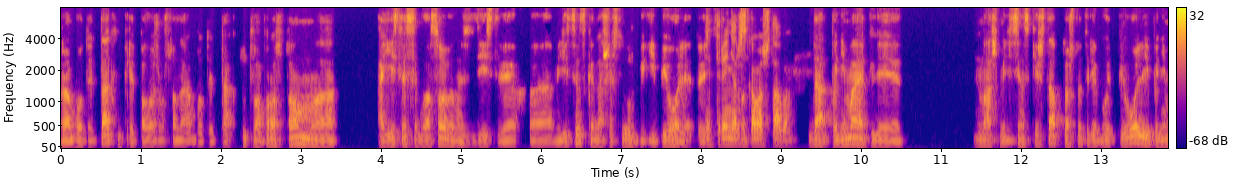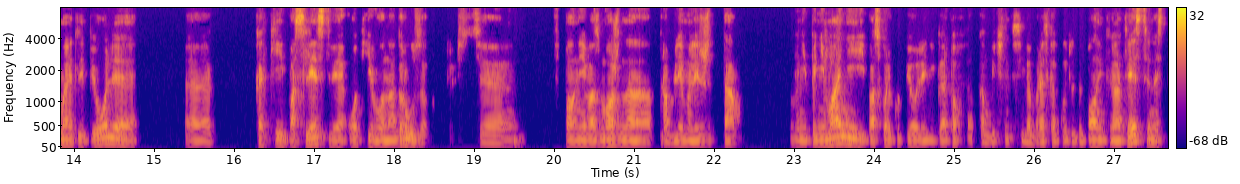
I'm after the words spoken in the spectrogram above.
работает так, предположим, что она работает так, тут вопрос в том, э, а есть ли согласованность в действиях э, медицинской нашей службы и ПИОЛи? То есть, и тренерского штаба. Да, понимает ли наш медицинский штаб то, что требует ПИОЛи, и понимает ли ПИОЛи, э, какие последствия от его нагрузок? То есть э, вполне возможно проблема лежит там, в непонимании, и поскольку ПИОЛи не готов, как обычно, себя брать какую-то дополнительную ответственность,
